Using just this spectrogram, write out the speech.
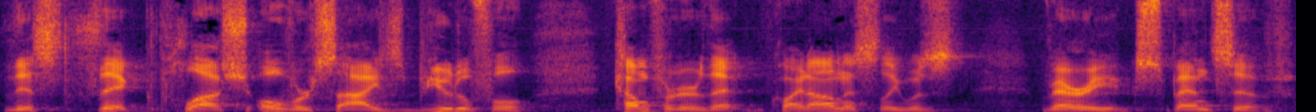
this thick, plush, oversized, beautiful comforter that, quite honestly, was very expensive.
